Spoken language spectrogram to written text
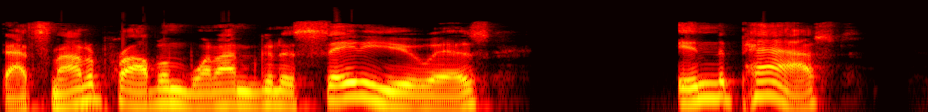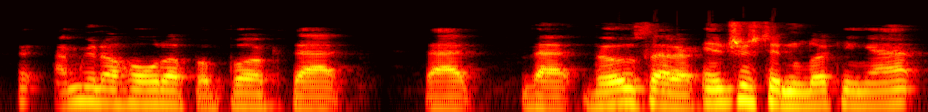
That's not a problem. What i'm going to say to you is in the past i'm going to hold up a book that that that those that are interested in looking at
